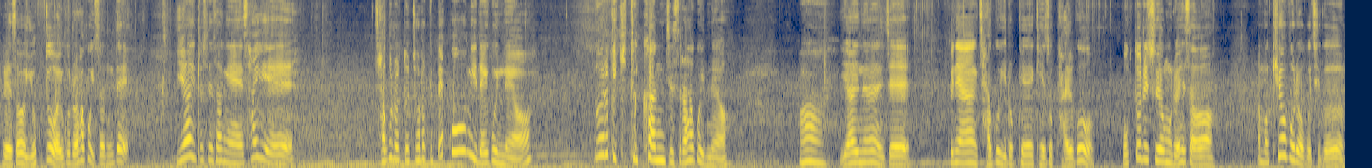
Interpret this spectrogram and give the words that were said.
그래서 육두 얼굴을 하고 있었는데 이 아이도 세상에 사이에 자구를 또 저렇게 빼꼼히 내고 있네요. 또 이렇게 기특한 짓을 하고 있네요. 아, 이 아이는 이제 그냥 자구 이렇게 계속 달고 목도리 수영으로 해서 한번 키워보려고 지금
